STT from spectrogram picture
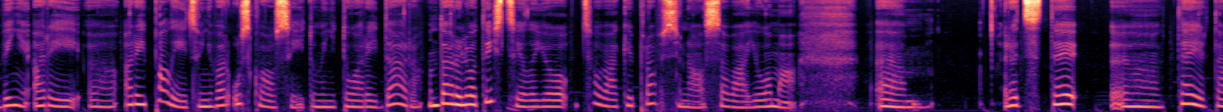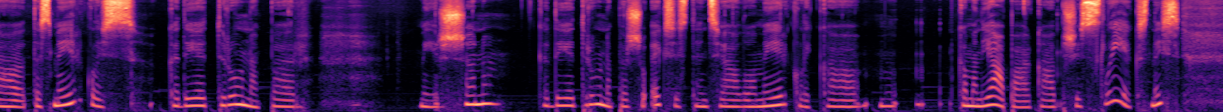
viņi arī, uh, arī palīdz, viņi var uzklausīt, un viņi to arī dara, un dara ļoti izcili, jo cilvēki ir profesionāli savā jomā. Um, redz, te, uh, te ir tā, tas mirklis, kad iet runa par miršanu, kad iet runa par šo eksistenciālo mirkli, kā, ka man jāpārkāp šis slieksnis, uh,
